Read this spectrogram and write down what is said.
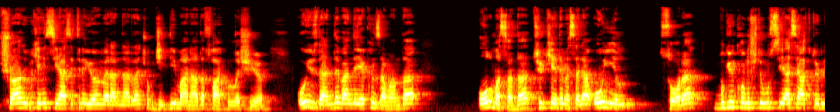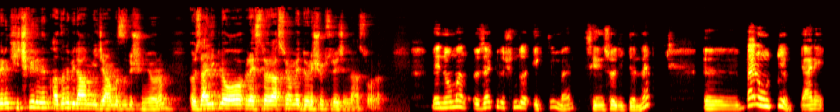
şu an ülkenin siyasetine yön verenlerden çok ciddi manada farklılaşıyor. O yüzden de ben de yakın zamanda olmasa da Türkiye'de mesela 10 yıl sonra bugün konuştuğumuz siyasi aktörlerin hiçbirinin adını bile anmayacağımızı düşünüyorum. Özellikle o restorasyon ve dönüşüm sürecinden sonra. Ve Numan özellikle de şunu da ekleyeyim ben senin söylediklerine. Ee, ben umutluyum. Yani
